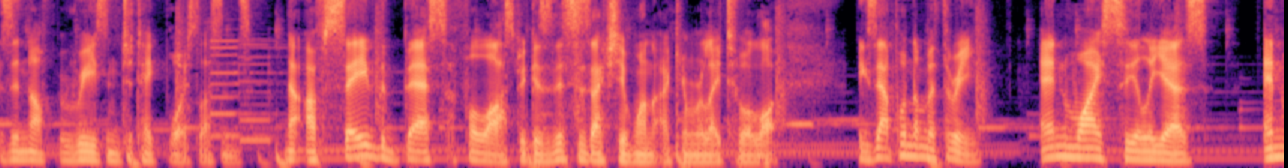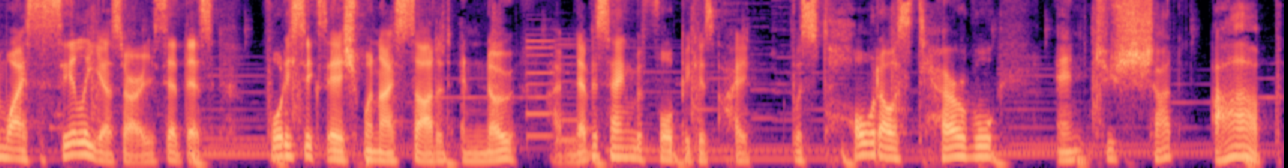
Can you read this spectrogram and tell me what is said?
is enough reason to take voice lessons. Now, I've saved the best for last because this is actually one I can relate to a lot. Example number three NY Celia's NY Cecilia, sorry, said this 46 ish when I started, and no, I've never sang before because I was told I was terrible and to shut up.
